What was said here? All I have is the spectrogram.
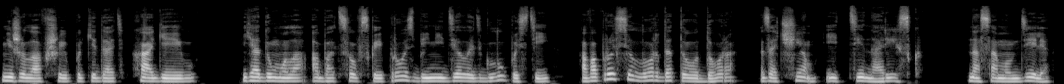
не желавшие покидать Хагейл. Я думала об отцовской просьбе не делать глупостей, о вопросе лорда Теодора, зачем идти на риск. На самом деле,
